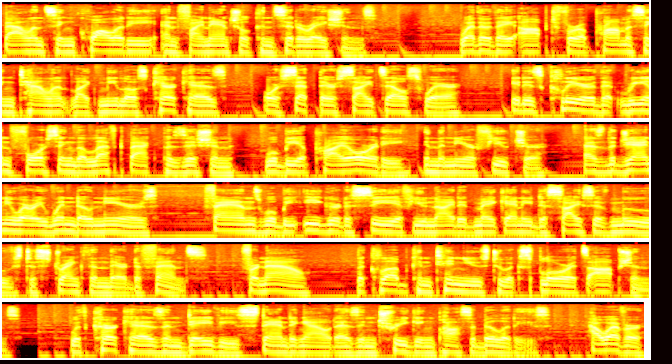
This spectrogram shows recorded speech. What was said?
balancing quality and financial considerations. Whether they opt for a promising talent like Milos Kerkez or set their sights elsewhere, it is clear that reinforcing the left-back position will be a priority in the near future. As the January window nears, fans will be eager to see if United make any decisive moves to strengthen their defense. For now, the club continues to explore its options, with Kerkez and Davies standing out as intriguing possibilities. However,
